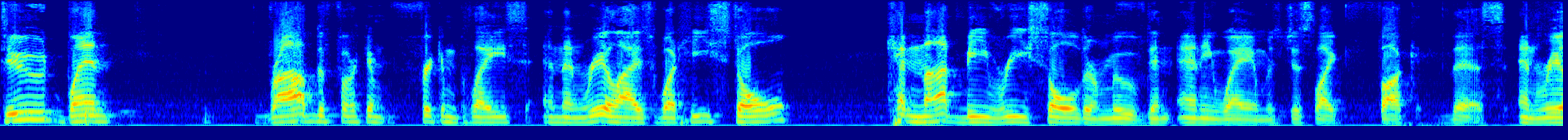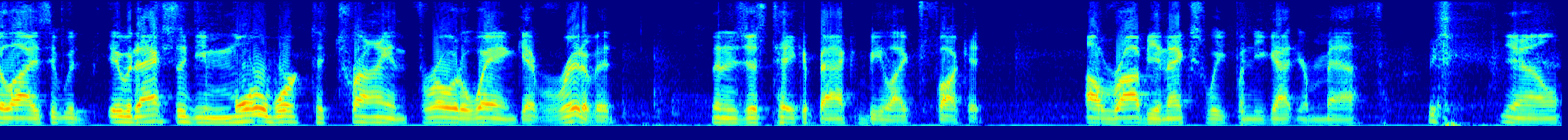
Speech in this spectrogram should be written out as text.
Dude went robbed the freaking freaking place and then realized what he stole cannot be resold or moved in any way and was just like fuck this and realized it would it would actually be more work to try and throw it away and get rid of it than to just take it back and be like fuck it I'll rob you next week when you got your meth you know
